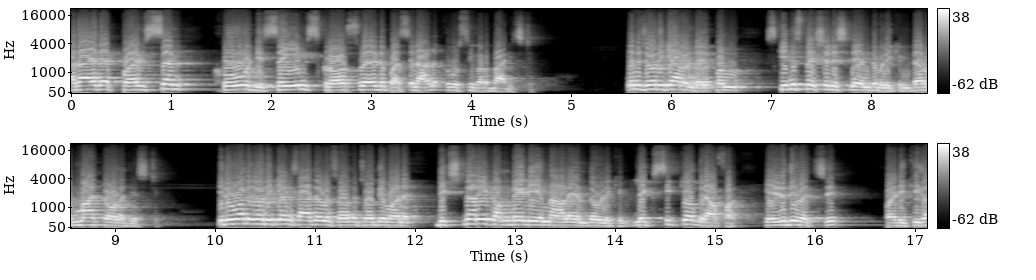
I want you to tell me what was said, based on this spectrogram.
അതായത് പേഴ്സൺ ഹു ഡിസൈൻസ് ക്രോസ് വേർഡ് പസിലാണ് ക്രൂസി വെർബാലിസ്റ്റ് ഇങ്ങനെ ചോദിക്കാറുണ്ട്. ഇപ്പം സ്കിൻ സ്പെഷ്യലിസ്റ്റിനെ എന്ത് വിളിക്കും? ഡെർമാറ്റോളജിസ്റ്റ് ഇതുപോലെ ചോദിക്കാൻ സാധ്യതയുള്ള ചോദ്യമാണ്. ഡിക്ഷണറി കമ്പയർ ചെയ്യുന്ന ആളെ എന്തോ വിളിക്കും? ലെക്സിക്കോഗ്രാഫർ എഴുതി വെച്ച് പഠിക്കുക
